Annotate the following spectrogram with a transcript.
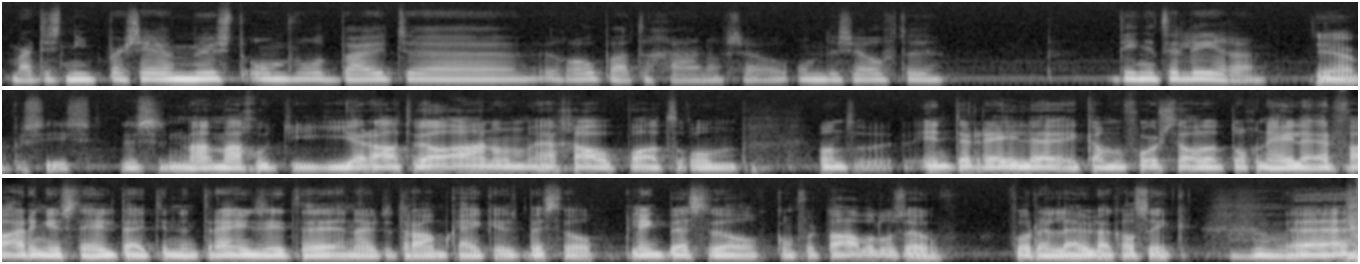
Maar het is niet per se een must om bijvoorbeeld buiten Europa te gaan of zo. Om dezelfde dingen te leren. Ja, precies. Dus, maar, maar goed, je raadt wel aan om eh, ga op pad om. Want interrailen, ik kan me voorstellen dat het toch een hele ervaring is. De hele tijd in een trein zitten en uit het raam kijken is best wel, klinkt best wel comfortabel of zo. Voor een luilak als ik. Eh,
